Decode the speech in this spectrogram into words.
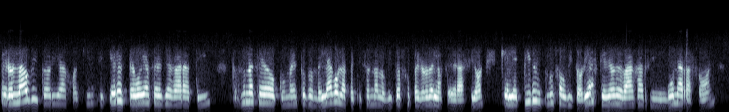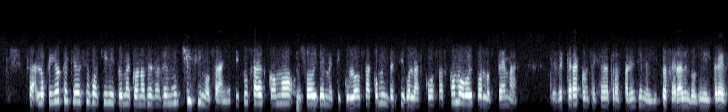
Pero la auditoría, Joaquín, si quieres te voy a hacer llegar a ti pues una serie de documentos donde le hago la petición al auditor superior de la federación, que le pido incluso auditorías que dio de baja sin ninguna razón. O sea, lo que yo te quiero decir, Joaquín, y tú me conoces hace muchísimos años, y tú sabes cómo soy de meticulosa, cómo investigo las cosas, cómo voy por los temas, desde que era consejera de transparencia en el Distrito Federal en 2003.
